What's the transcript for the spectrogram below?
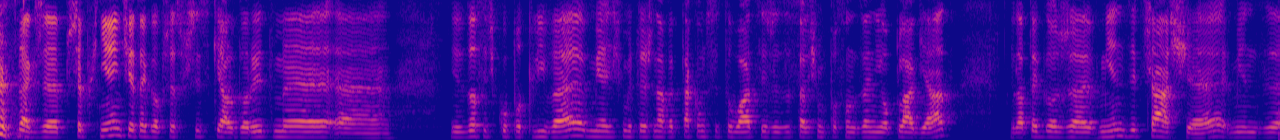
Także przepchnięcie tego przez wszystkie algorytmy jest dosyć kłopotliwe. Mieliśmy też nawet taką sytuację, że zostaliśmy posądzeni o plagiat, dlatego że w międzyczasie między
